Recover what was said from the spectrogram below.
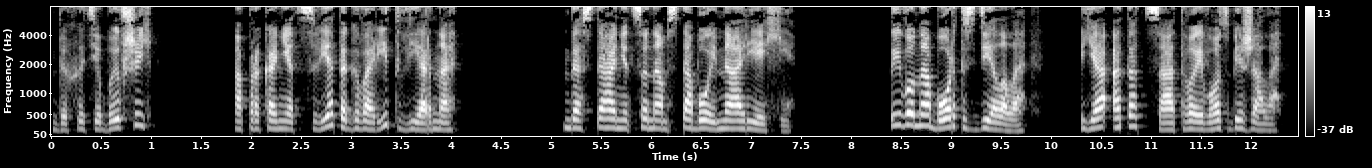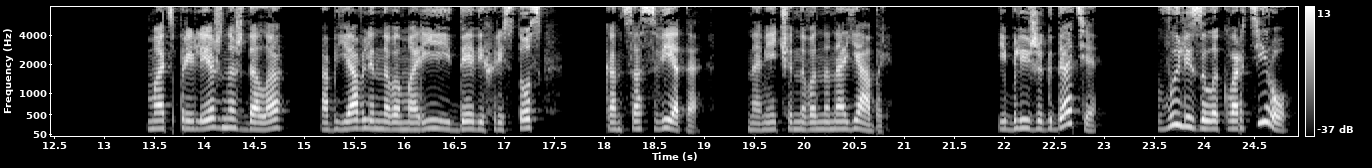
Да хоть и бывший, а про конец света говорит верно. Достанется нам с тобой на орехи. Ты его на борт сделала. Я от отца твоего сбежала. Мать прилежно ждала объявленного Марией Деви Христос конца света, намеченного на ноябрь. И ближе к дате вылезала квартиру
